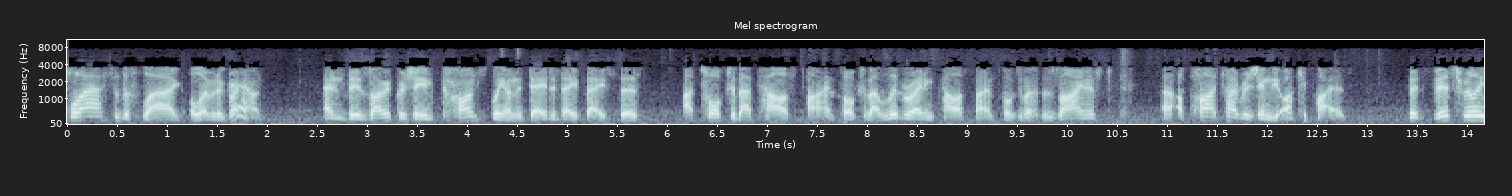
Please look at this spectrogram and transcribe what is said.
plastered the flag all over the ground. And the Islamic regime constantly on a day-to-day basis uh, talks about Palestine, talks about liberating Palestine, talks about the Zionist uh, apartheid regime, the occupiers. But this really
